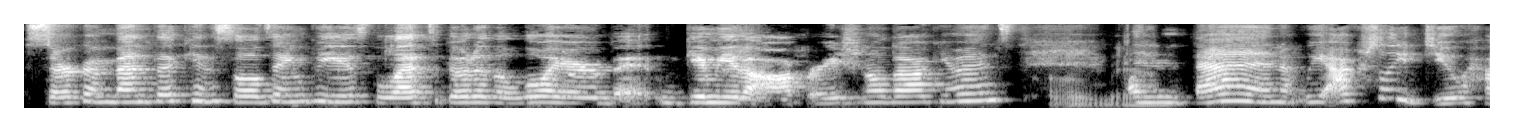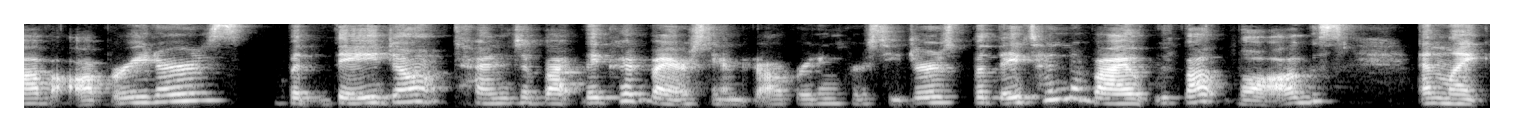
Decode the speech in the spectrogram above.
circumvent the consulting piece. Let's go to the lawyer, but give me the operational documents. Oh, and then we actually do have operators but they don't tend to buy they could buy our standard operating procedures but they tend to buy we've got logs and like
